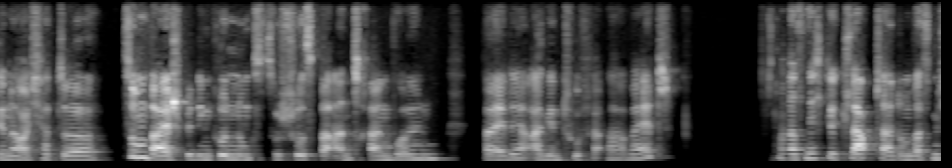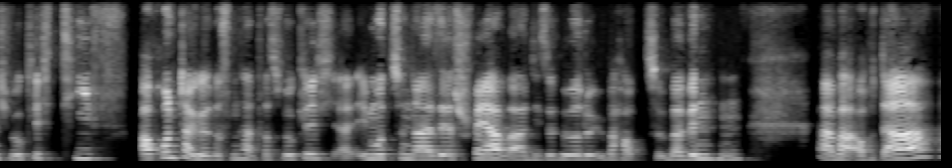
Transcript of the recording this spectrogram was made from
genau, ich hatte zum Beispiel den Gründungszuschuss beantragen wollen bei der Agentur für Arbeit was nicht geklappt hat und was mich wirklich tief auch runtergerissen hat, was wirklich äh, emotional sehr schwer war, diese Hürde überhaupt zu überwinden. Aber auch da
